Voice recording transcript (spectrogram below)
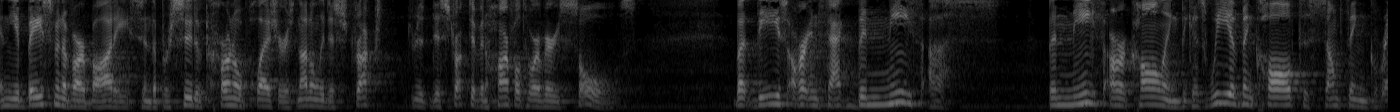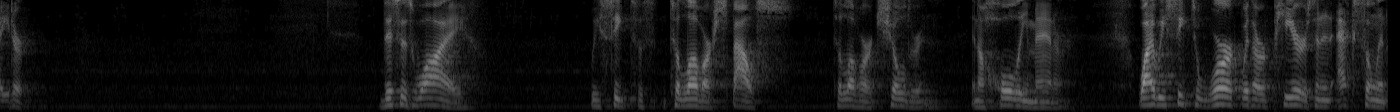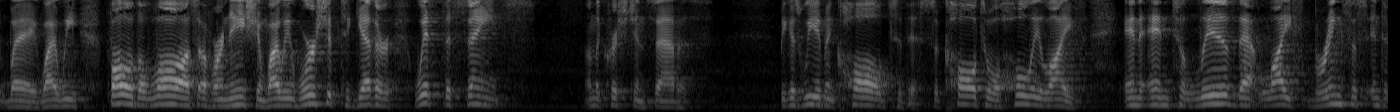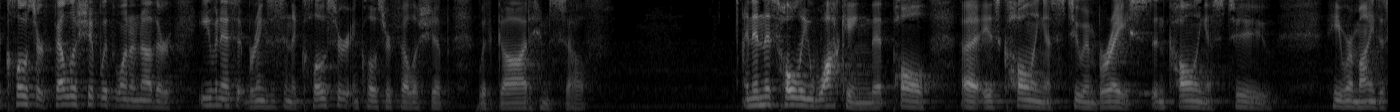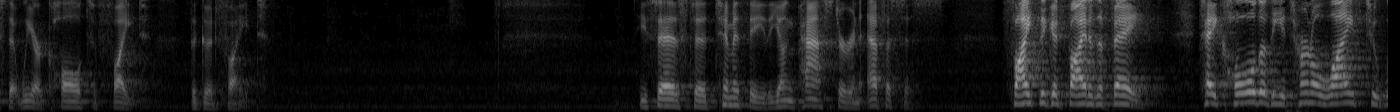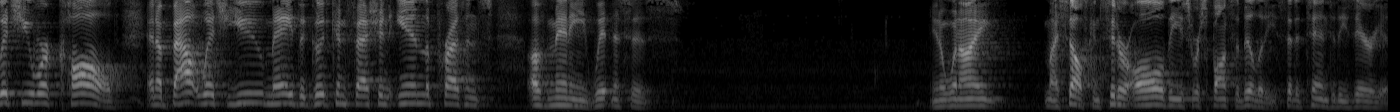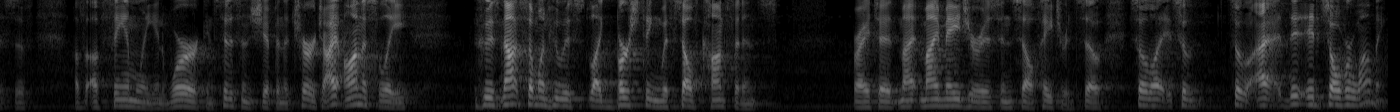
And the abasement of our bodies and the pursuit of carnal pleasure is not only destruct, destructive and harmful to our very souls, but these are in fact beneath us, beneath our calling, because we have been called to something greater. This is why we seek to, to love our spouse, to love our children in a holy manner. Why we seek to work with our peers in an excellent way. Why we follow the laws of our nation. Why we worship together with the saints on the Christian Sabbath. Because we have been called to this, a call to a holy life. And, and to live that life brings us into closer fellowship with one another, even as it brings us into closer and closer fellowship with God Himself. And in this holy walking that Paul uh, is calling us to embrace and calling us to, he reminds us that we are called to fight the good fight. He says to Timothy, the young pastor in Ephesus, Fight the good fight of the faith. Take hold of the eternal life to which you were called and about which you made the good confession in the presence of many witnesses. You know, when I myself consider all these responsibilities that attend to these areas of, of, of family and work and citizenship in the church, I honestly, who is not someone who is like bursting with self confidence, right? Uh, my, my major is in self hatred. So, so, like, so, so I, it's overwhelming.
